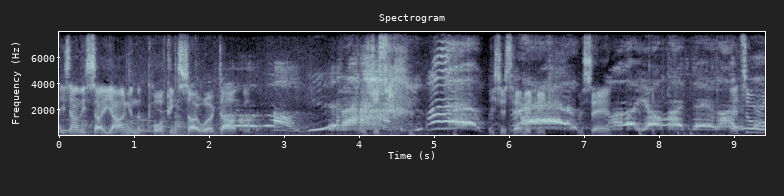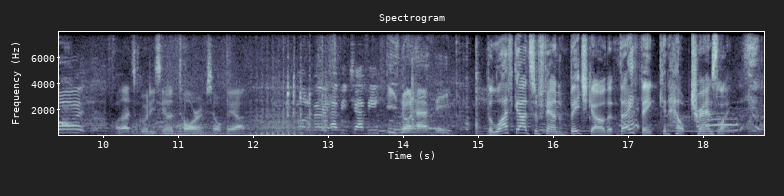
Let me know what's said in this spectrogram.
he's only so young and the poor thing's so worked up. But he's just he's just hammered me with sand. That's all right. Oh, that's good. He's going to tire himself out. Not a very happy chappy. He's not happy. The lifeguards have found a beach girl that they think can help translate. Sắp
